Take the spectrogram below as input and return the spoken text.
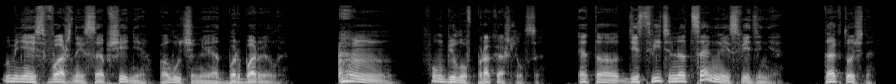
У меня есть важные сообщения, полученные от Барбареллы. Фон Белов прокашлялся. Это действительно ценные сведения? Так точно.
